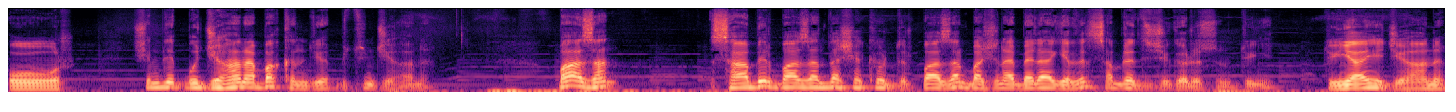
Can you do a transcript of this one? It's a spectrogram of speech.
uğur. Şimdi bu cihana bakın diyor, bütün cihanı. Bazen sabir bazen de şekürdür. Bazen başına bela gelir sabredici görürsün dünya. Dünyayı, cihanı.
